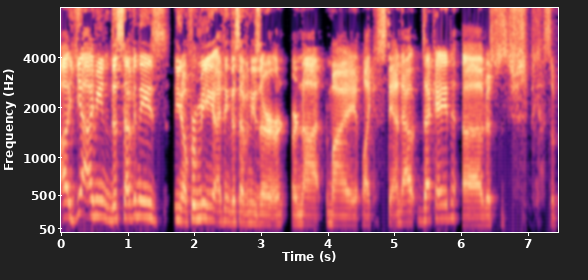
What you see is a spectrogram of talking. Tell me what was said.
Uh, yeah, I mean the seventies. You know, for me, I think the seventies are are not my like standout decade. Uh, just, just because of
